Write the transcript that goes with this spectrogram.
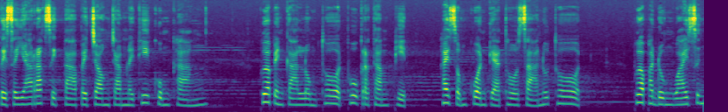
ติสยรักษิตาไปจองจำในที่คุมขัง เพื่อเป็นการลงโทษผู้กระทำผิด ให้สมควรแก่โทสานุโทษ เพื่อพดุงไว้ซึ่ง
